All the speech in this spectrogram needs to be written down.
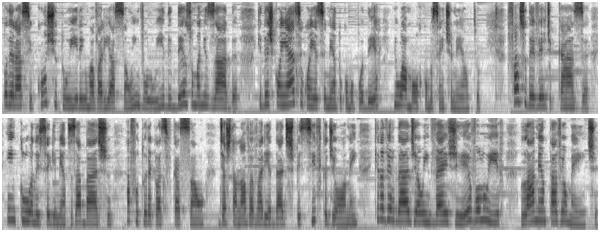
poderá se constituir em uma variação involuída e desumanizada, que desconhece o conhecimento como poder e o amor como sentimento. Faça o dever de casa e inclua nos segmentos abaixo a futura classificação de esta nova variedade específica de homem, que na verdade, ao invés de evoluir, lamentavelmente,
